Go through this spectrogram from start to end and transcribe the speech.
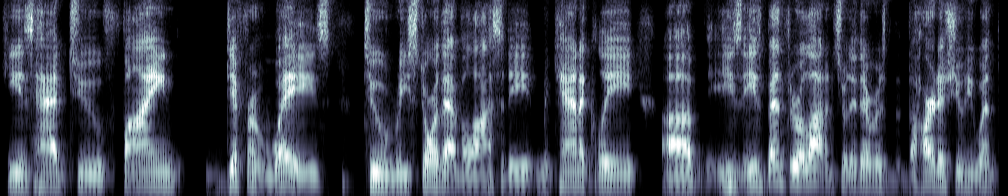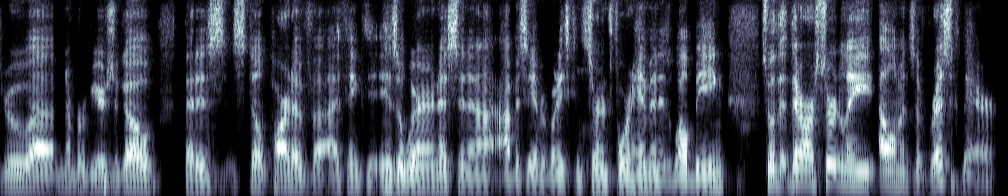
He's had to find different ways to restore that velocity mechanically. Uh, he's he's been through a lot, and certainly there was the heart issue he went through uh, a number of years ago that is still part of uh, I think his awareness, and uh, obviously everybody's concerned for him and his well being. So th- there are certainly elements of risk there,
